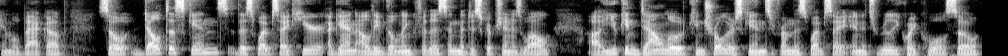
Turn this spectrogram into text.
and we'll back up. So Delta Skins, this website here, again, I'll leave the link for this in the description as well. Uh, you can download controller skins from this website and it's really quite cool. So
